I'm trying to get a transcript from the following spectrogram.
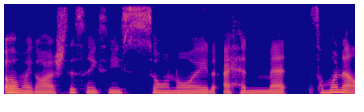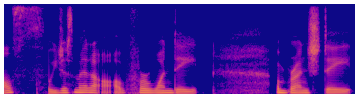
oh my gosh, this makes me so annoyed. I had met someone else. We just met up for one date, a brunch date.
